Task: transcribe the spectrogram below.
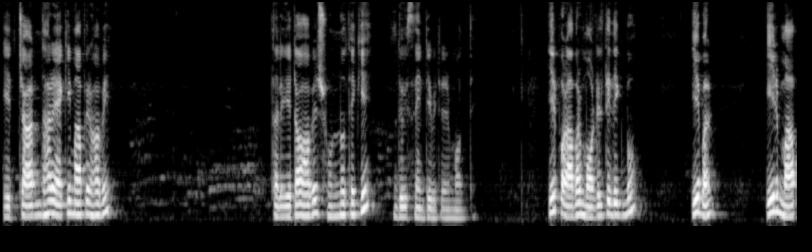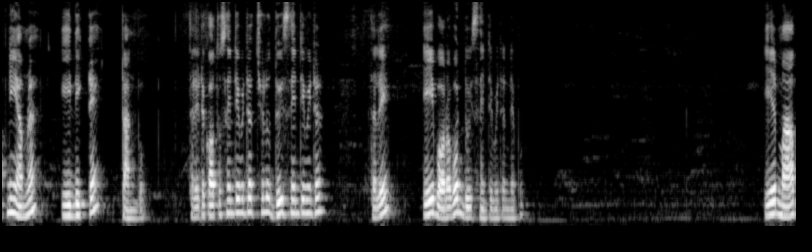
এর চার ধার একই মাপের হবে। তাহলে এটাও হবে শূন্য থেকে দুই সেন্টিমিটারের মধ্যে। এরপর আবার মডেলটি দেখব। এবার এর মাপ নিয়ে আমরা এই দিকটায় টানবো। তাহলে এটা কত সেন্টিমিটার ছিল? দুই সেন্টিমিটার। তাহলে এই বরাবর দুই সেন্টিমিটার নেব। এর মাপ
